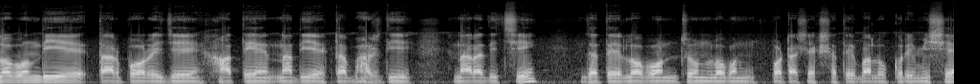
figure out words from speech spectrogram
লবণ দিয়ে তারপর এই যে হাতে না দিয়ে একটা ভাঁজ দিয়ে নাড়া দিচ্ছি, যাতে লবণ, চুন লবণ, পটাশ একসাথে ভালো করে মিশে।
